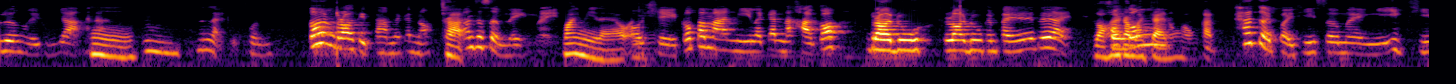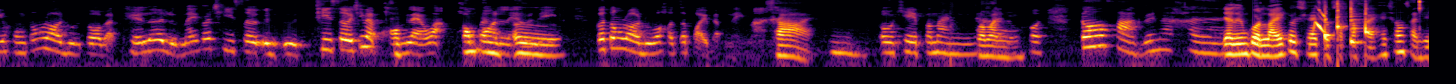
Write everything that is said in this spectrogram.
เรื่องอะไรทุกอย่างอะอืนะมอืมนั่นแหละทุกคน ก็รอติดตามแล้วกันเนาะใช่อันจะเสริมอะไรอีกไหม ไม่มีแล้วอันโอนี้เค ก็ประมาณนี้แล้วกันนะคะ ก็รอดูรอดูกันไปเรื่อย เราให้คงต้องกำลังใจน้องๆกัน ๆ ถ้าเกิดปล่อยทีเซอร์มาอย่างนี้อีกทีคงต้องรอดูตัวแบบเทรลเลอร์หรือไม่ก็ทีเซอร์อื่นๆ ทีเซอร์ที่แบบพร้อมแล้วอะพร้อมออนแล้วเออออะไรอย่างเงี้ย ก็ต้องรอดูว่าเขาจะปล่อยแบบไหนมาใช่ อืมโอเค ประมาณนี้นะประคะมาณนี้ ทุกคนก็ฝากด้วยนะคะ อย่าลืมกดไลค์กดแชร์กด subscribe ให้ช่องสายดี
